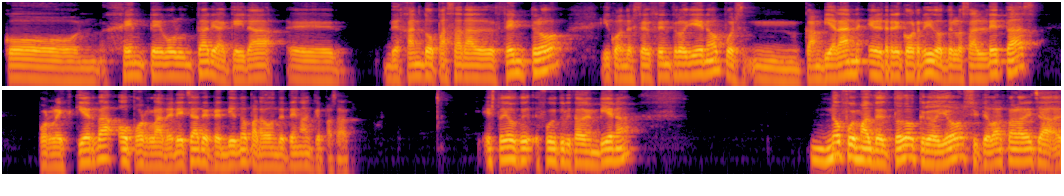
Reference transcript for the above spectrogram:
con gente voluntaria que irá eh, dejando pasar al centro y cuando esté el centro lleno, pues mm, cambiarán el recorrido de los atletas por la izquierda o por la derecha, dependiendo para dónde tengan que pasar. Esto ya fue utilizado en Viena. No fue mal del todo, creo yo. Si te vas para la derecha,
